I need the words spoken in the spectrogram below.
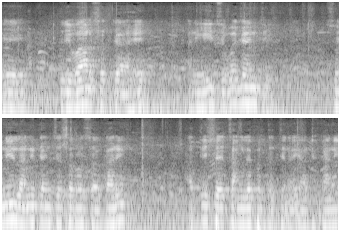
हे त्रिवार सत्य आहे आणि ही शिवजयंती सुनील आणि त्यांचे सर्व सहकारी अतिशय चांगल्या पद्धतीनं या ठिकाणी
